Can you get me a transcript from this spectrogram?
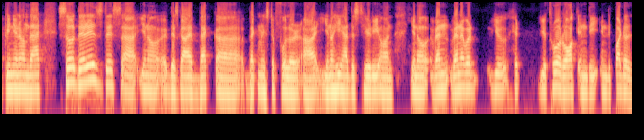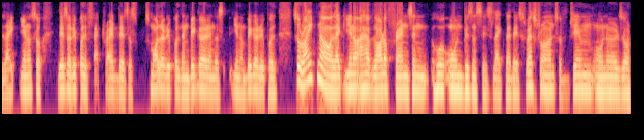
opinion on that. So there is this, uh, you know, this guy Beck, uh, Buckminster Fuller. Uh, you know, he had this theory on, you know, when whenever you hit you throw a rock in the in the puddle like you know so there's a ripple effect right? There's a smaller ripple then bigger and this you know bigger ripple. So right now like you know i have a lot of friends in who own businesses like whether it's restaurants or gym owners or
